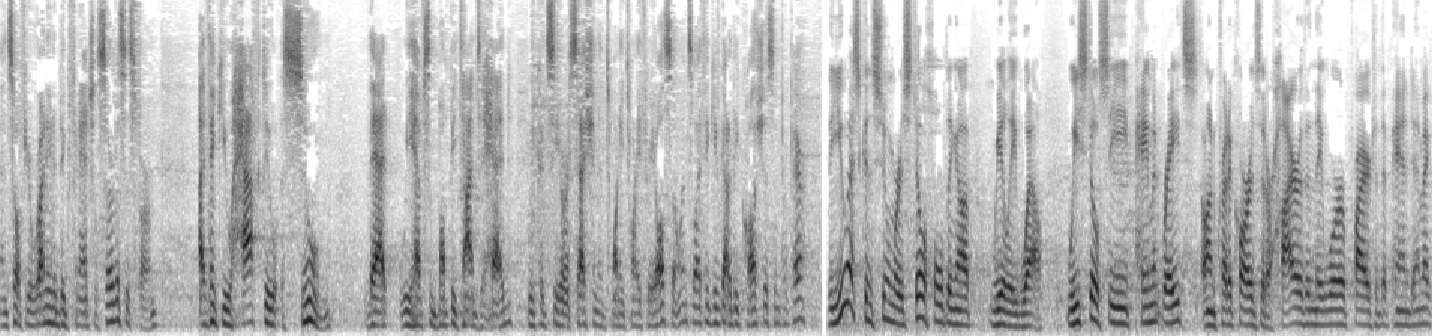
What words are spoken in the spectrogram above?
And so if you're running a big financial services firm, I think you have to assume that we have some bumpy times ahead. We could see a recession in 2023 also. And so I think you've got to be cautious and prepare. The U.S. consumer is still holding up really well. We still see payment rates on credit cards that are higher than they were prior to the pandemic.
